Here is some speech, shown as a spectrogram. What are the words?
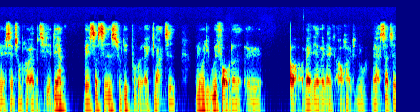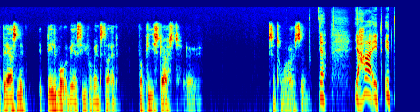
øh, centrum højre parti. Det har Venstre siddet solidt på i rigtig lang tid. Og nu er de udfordret, øh, og, valget er heller ikke afholdt endnu. Men altså, så det er sådan et, et delmål, vil jeg sige, for Venstre, at forblive størst øh, centrum højre side. Ja, jeg har et, et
